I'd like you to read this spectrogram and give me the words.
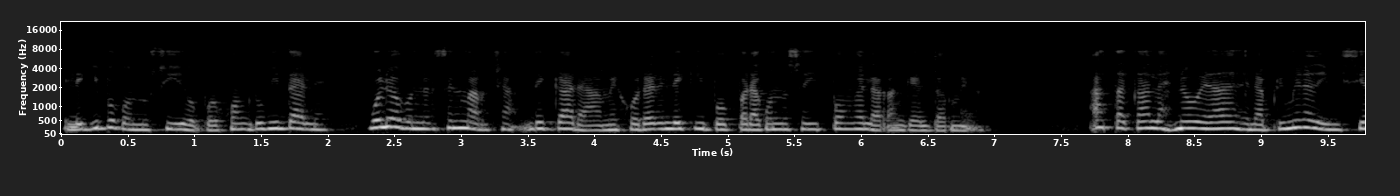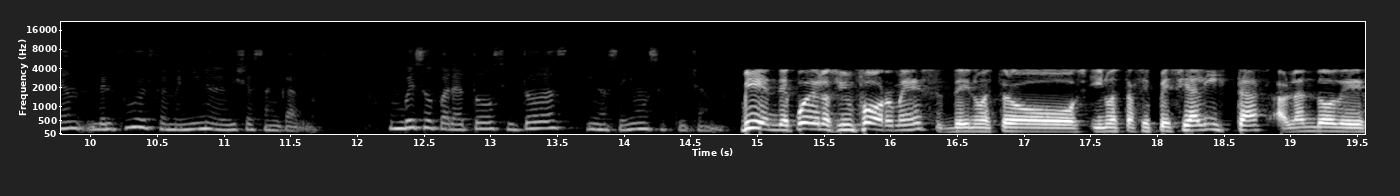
el equipo conducido por Juan Cruz Vitale vuelve a ponerse en marcha de cara a mejorar el equipo para cuando se disponga el arranque del torneo. Hasta acá las novedades de la primera división del fútbol femenino de Villa San Carlos. Un beso para todos y todas y nos seguimos escuchando. Bien, después de los informes de nuestros y nuestras especialistas hablando de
